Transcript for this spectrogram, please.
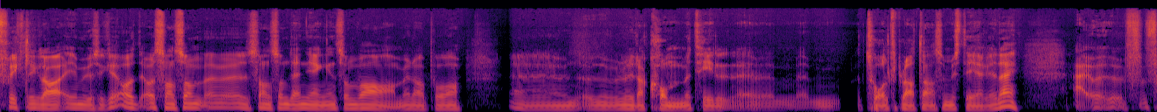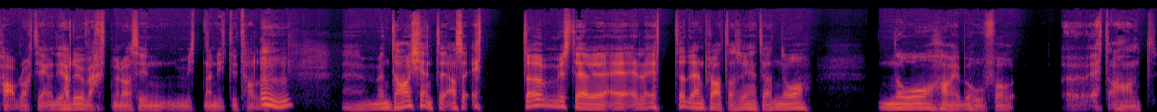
fryktelig glad i musikere, og, og sånn, som, eh, sånn som den gjengen som var med da på eh, Når vi da kommer til eh, Tålt-plata, altså Mysteriet deg, er jo f- fabelaktig gjeng. De hadde jo vært med da siden midten av 90-tallet. Eh, Men da kjente altså etter Mysteriet, eller etter den plata, så kjente jeg at nå, nå har jeg behov for et annet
